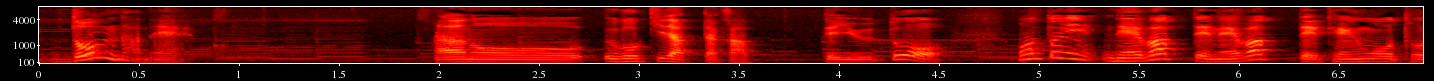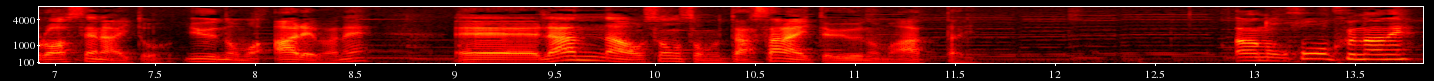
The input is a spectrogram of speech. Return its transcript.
ーどんなねあのー動きだったかっていうと本当に粘って粘って点を取らせないというのもあればね、えーランナーをそもそも出さないというのもあったりあの豊富なね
